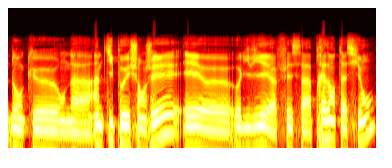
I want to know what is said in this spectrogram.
Donc euh, on a un petit peu échangé et euh, Olivier a fait sa présentation.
